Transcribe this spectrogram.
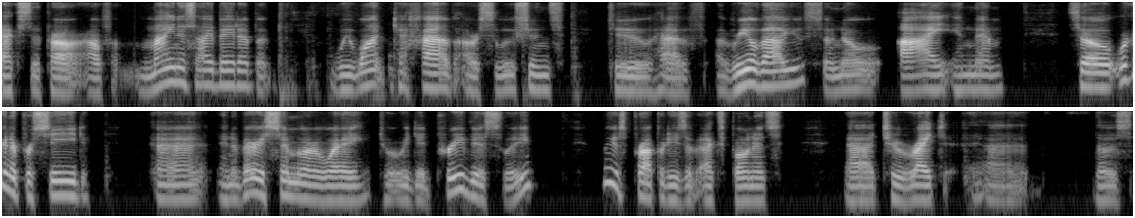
x to the power alpha minus I beta, but we want to have our solutions to have real values, so no I in them. So we're going to proceed uh, in a very similar way to what we did previously. We use properties of exponents uh, to write uh, those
